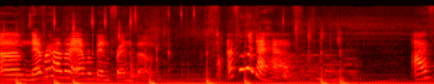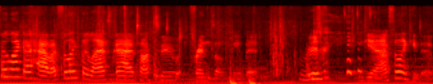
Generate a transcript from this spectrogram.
Um, never have I ever been friend zoned. I feel like I have. No. I feel like I have. I feel like the last guy I talked to friend zoned me a bit. Really? Yeah, I feel like he did.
